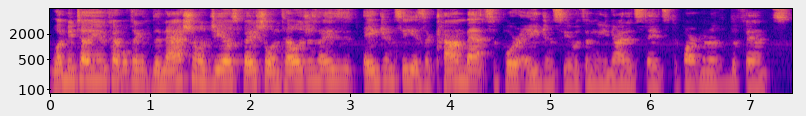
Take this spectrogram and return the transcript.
Let me tell you a couple things. The National Geospatial Intelligence Agency is a combat support agency within the United States Department of Defense,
